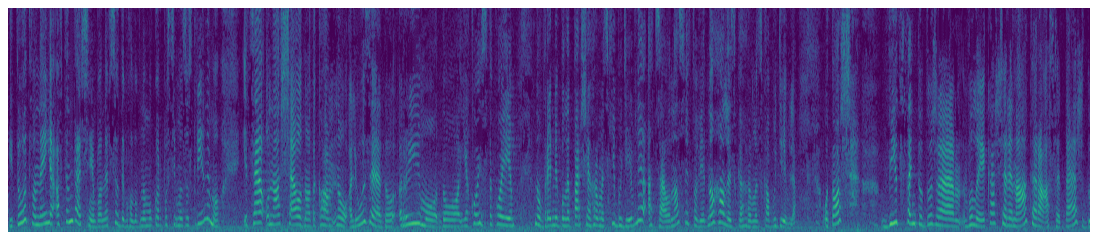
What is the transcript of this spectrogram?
І тут вони є автентичні, бо не всюди в головному корпусі ми зустрінемо. І це у нас ще одна така ну, алюзія до Риму, до якоїсь такої. Ну, в Римі були перші громадські будівлі, а це у нас відповідно Галицька громадська будівля. Отож, відстань тут дуже велика, ширина тераси теж дуже.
